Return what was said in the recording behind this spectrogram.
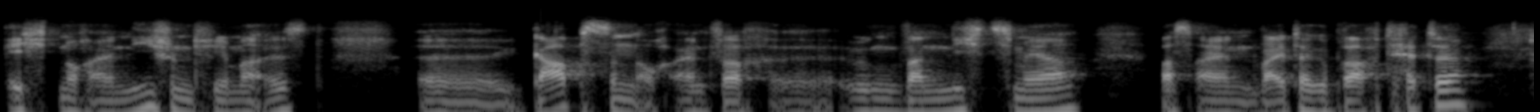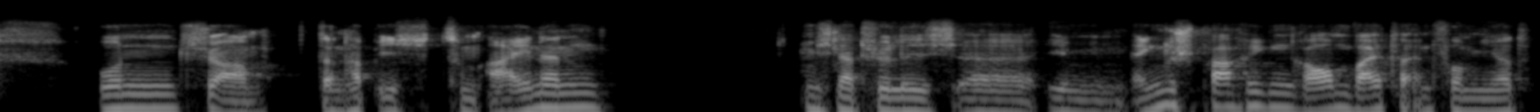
echt noch ein Nischenthema ist, äh, gab es dann auch einfach äh, irgendwann nichts mehr, was einen weitergebracht hätte. Und ja, dann habe ich zum einen mich natürlich äh, im englischsprachigen Raum weiter informiert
